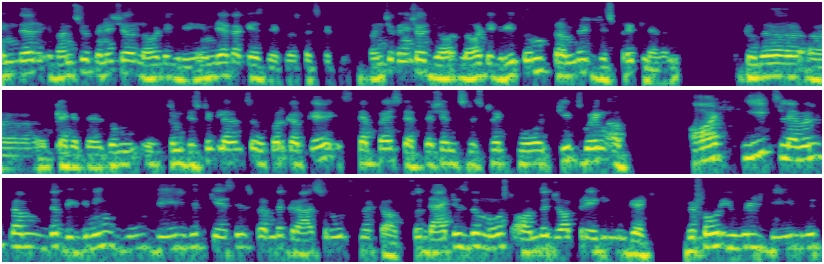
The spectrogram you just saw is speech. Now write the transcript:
इन देयर वंस यू फिनिश योर लॉ डिग्री इंडिया का केस देख लो स्पेसिफिकली वंस यू फिनिश योर लॉ डिग्री तुम from the district level to the क्या कहते हैं तुम तुम डिस्ट्रिक्ट लेवल से ऊपर करके step by step sessions district वो keeps going up at each level from the beginning you deal with cases from the grassroots to the top. So that is the most on the job training you get before you will deal with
